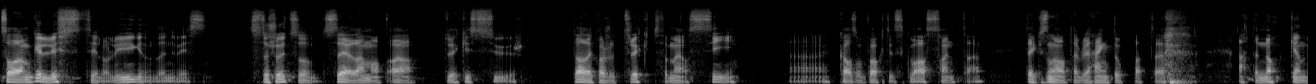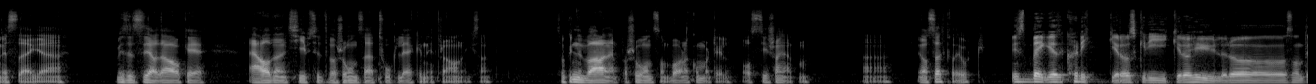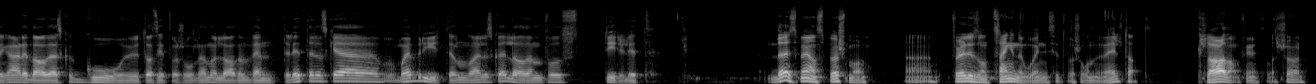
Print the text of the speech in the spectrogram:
så har de ikke lyst til å lyge nødvendigvis. Så til slutt så ser de at ah, ja, du er ikke sur. Da er det kanskje trygt for meg å si eh, hva som faktisk var sant her. Det er ikke sånn at jeg blir hengt opp etter, etter nakken hvis jeg, eh, hvis jeg sier at ja, OK, jeg hadde en kjip situasjon, så jeg tok leken ifra han. ikke sant? Så kunne det være den personen som barna kommer til og sier sannheten. Uh, uansett hva de har gjort. Hvis begge klikker og skriker og hyler og sånne ting, er det da jeg skal gå ut av situasjonen igjen og la dem vente litt, eller skal jeg, må jeg bryte igjen da, eller skal jeg la dem få styre litt? Det er et spennende spørsmål. Eh, for det er sånn, Trenger du å gå inn i situasjonen i det hele tatt? Klarer de å finne ut av det sjøl?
